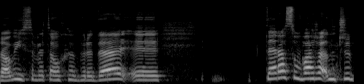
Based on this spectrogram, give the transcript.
robi sobie tą hybrydę, y, teraz uważa, znaczy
